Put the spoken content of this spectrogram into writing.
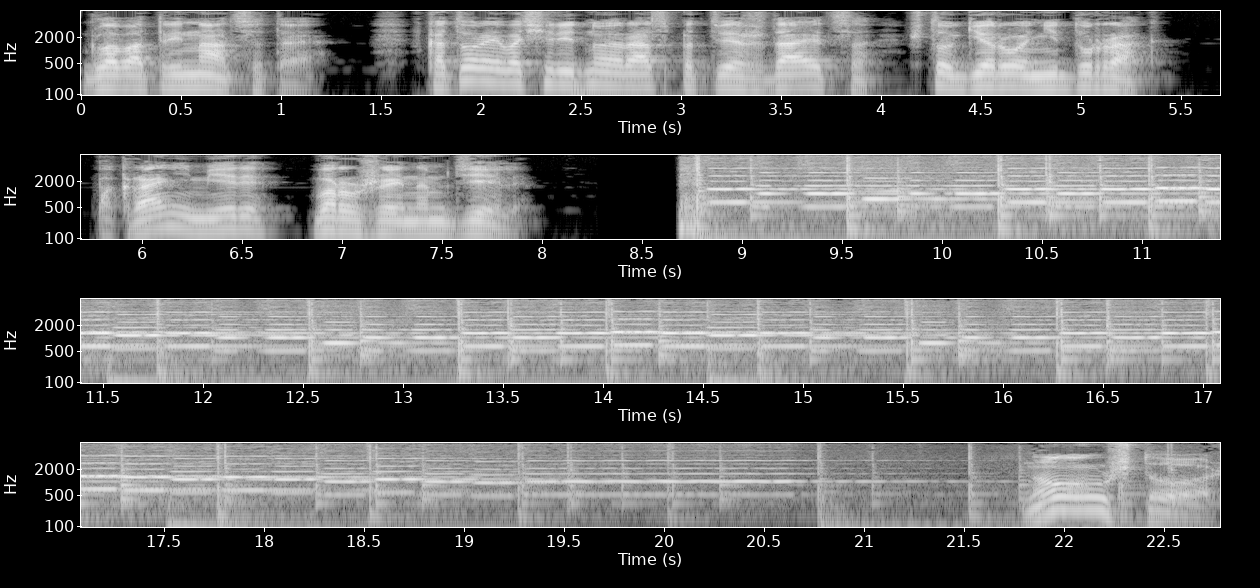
глава 13, в которой в очередной раз подтверждается, что герой не дурак, по крайней мере, в оружейном деле. «Ну что ж,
